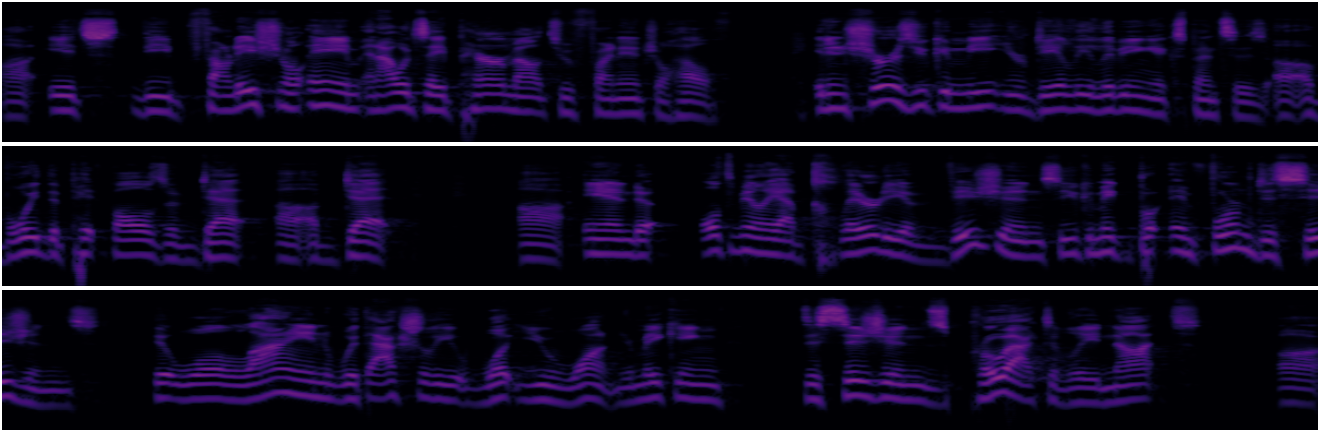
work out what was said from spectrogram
Uh, it's the foundational aim, and I would say paramount to financial health. It ensures you can meet your daily living expenses, uh, avoid the pitfalls of debt, uh, of debt, uh, and ultimately have clarity of vision, so you can make informed decisions that will align with actually what you want. You're making decisions proactively, not uh,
